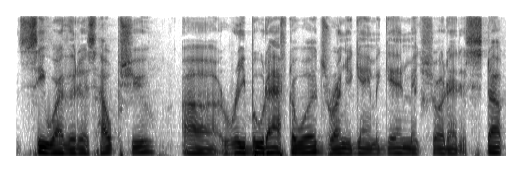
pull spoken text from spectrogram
see whether this helps you. Uh, reboot afterwards, run your game again, make sure that it's stuck.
